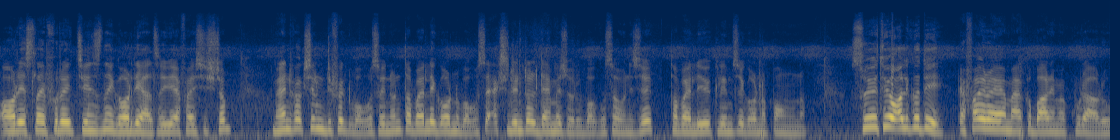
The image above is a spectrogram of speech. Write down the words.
अरू यसलाई पुरै चेन्ज नै गरिदिइहाल्छ यो एफआई सिस्टम म्यानुफ्याक्चरिङ डिफेक्ट भएको छैन भने तपाईँहरूले गर्नुभएको छ एक्सिडेन्टल ड्यामेजहरू भएको छ भने चाहिँ तपाईँहरूले यो क्लेम चाहिँ गर्न पाउनुहुन्न। सो यो थियो अलिकति एमआईको बारेमा कुराहरू.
